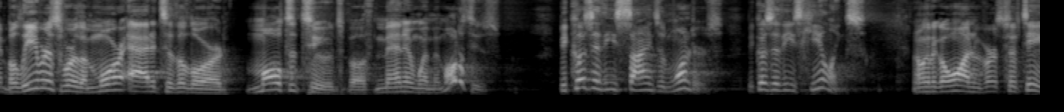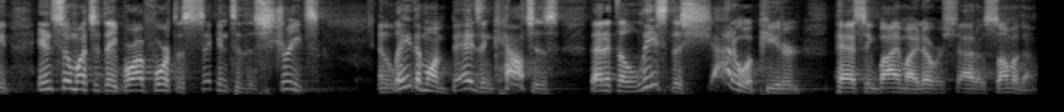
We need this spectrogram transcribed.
And believers were the more added to the Lord, multitudes, both men and women, multitudes, because of these signs and wonders, because of these healings. And I'm going to go on in verse 15. Insomuch that they brought forth the sick into the streets and laid them on beds and couches, that at the least the shadow of Peter passing by might overshadow some of them.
